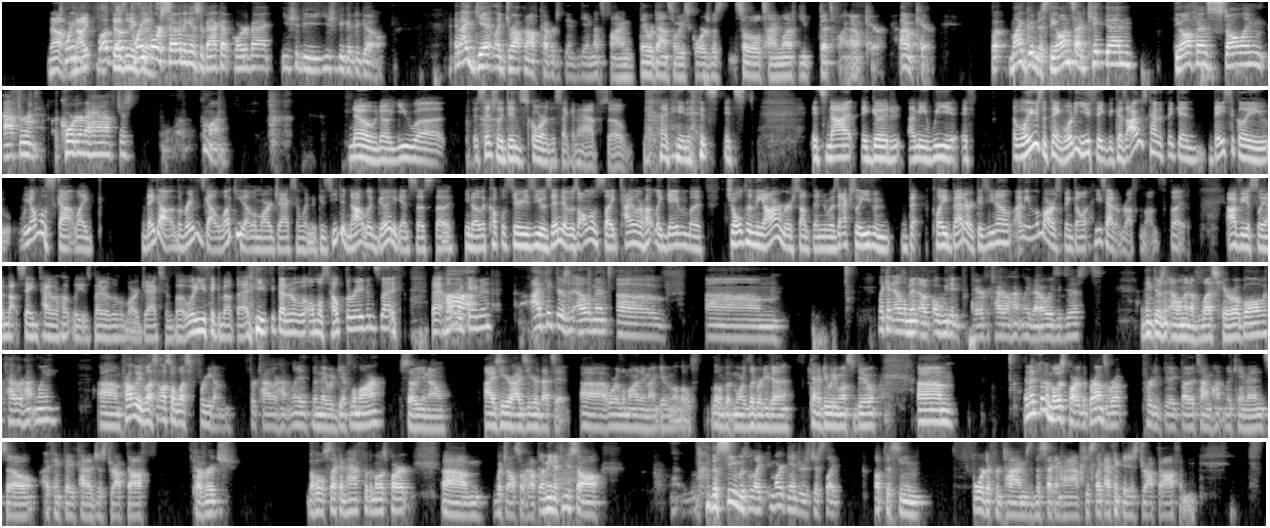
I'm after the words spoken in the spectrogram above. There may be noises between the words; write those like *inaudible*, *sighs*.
no, 24 7 against a backup quarterback, you should be you should be good to go. And I get like dropping off coverage at the end of the game. That's fine. They were down so many scores with so little time left. You that's fine. I don't care. I don't care. But my goodness, the onside kick then, the offense stalling after a quarter and a half, just come on. no, no, you uh essentially didn't score the second half. So *laughs* I mean it's it's it's not a good I mean we if well here's the thing, what do you think? Because I was kind of thinking basically we almost got like they got the Ravens got lucky that Lamar Jackson went because he did not look good against us. The you know the couple series he was in, it was almost like Tyler Huntley gave him a jolt in the arm or something. Was actually even be- played better because you know I mean Lamar's been going, he's had a rough month, but obviously I'm not saying Tyler Huntley is better than Lamar Jackson. But what do you think about that? Do *laughs* you think that it almost helped the Ravens that that Huntley uh, came in? I think there's an element of um like an element of oh we didn't prepare for Tyler Huntley that always exists I think there's an element of less hero ball with Tyler Huntley. Um, probably less, also less freedom for Tyler Huntley than they would give Lamar. So you know, eyes here, eyes here. That's it. Uh, where Lamar, they might give him a little, little bit more liberty to kind of do what he wants to do. Um, and then for the most part, the Browns were up pretty big by the time Huntley came in. So I think they kind of just dropped off coverage the whole second half for the most part, um, which also helped. I mean, if you saw *laughs* the scene was like Mark Andrews just like up the seam four different times in the second half. Just like I think they just dropped off and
